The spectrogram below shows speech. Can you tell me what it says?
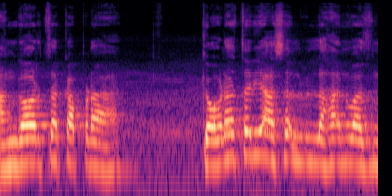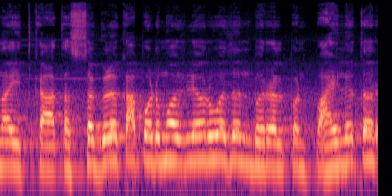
अंगावरचा कपडा केवढा तरी असेल लहान वजना इतका आता सगळं कापड मोजल्यावर वजन भरल पण पाहिलं तर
